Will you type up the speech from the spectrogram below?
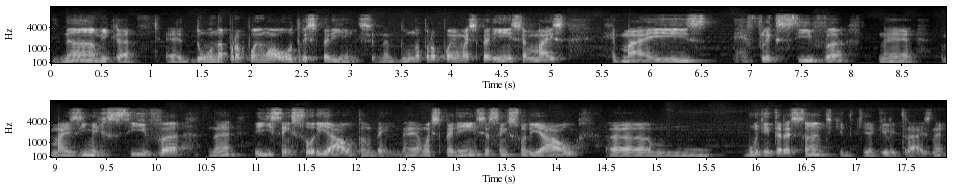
dinâmica. É, Duna propõe uma outra experiência, né? Duna propõe uma experiência mais, mais reflexiva, né, mais imersiva, né, e sensorial também, né, uma experiência sensorial muito interessante que, que, que, ele traz, né?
